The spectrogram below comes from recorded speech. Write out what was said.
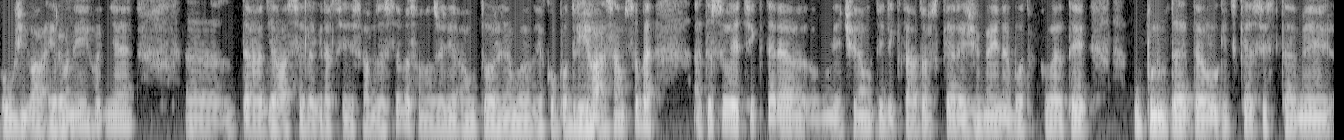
používá ironii hodně, eh, teda dělá si legraci sám ze sebe, samozřejmě autor, nebo jako podrývá sám sebe. A to jsou věci, které většinou ty diktátorské režimy nebo takové ty upnuté teologické systémy eh,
